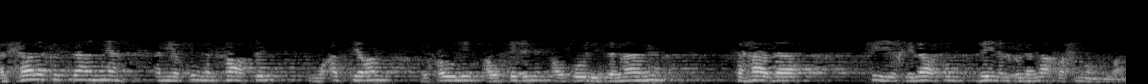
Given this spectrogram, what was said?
الحالة الثانية أن يكون الفاصل مؤثرا بقول أو فعل أو طول زمان فهذا فيه خلاف بين العلماء رحمه الله.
